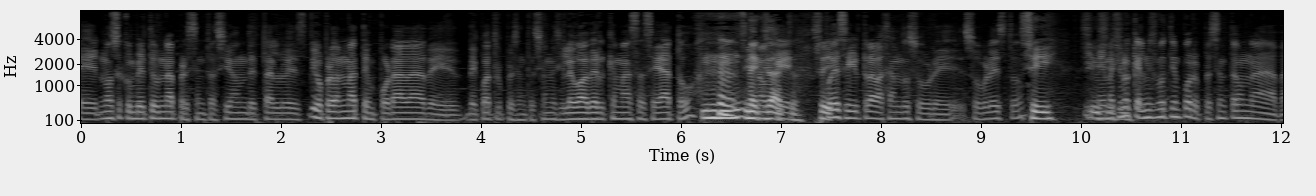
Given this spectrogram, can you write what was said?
eh, no se convierte en una presentación de tal vez, digo, perdón, una temporada de, de cuatro presentaciones y luego a ver qué más hace Ato, sino exacto, que sí. puede seguir trabajando sobre, sobre esto. Sí, Y me sí, imagino que al mismo tiempo representa una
